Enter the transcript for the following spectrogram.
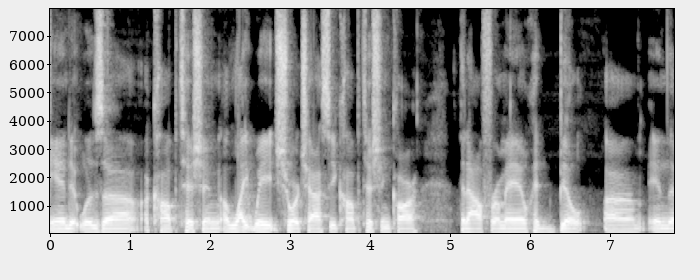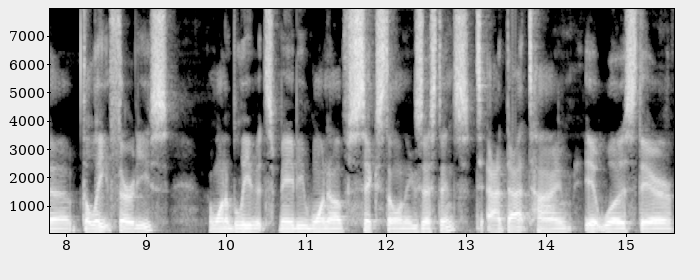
and it was uh, a competition, a lightweight short chassis competition car that Alfa Romeo had built um, in the, the late 30s. I want to believe it's maybe one of six still in existence. At that time, it was their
